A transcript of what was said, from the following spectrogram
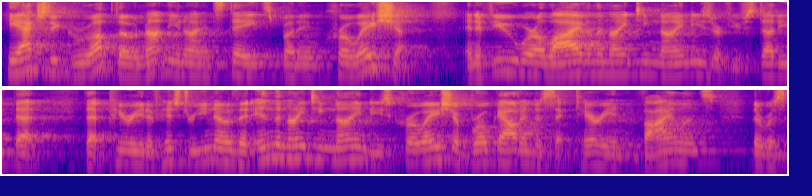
He actually grew up, though, not in the United States, but in Croatia. And if you were alive in the 1990s or if you've studied that, that period of history, you know that in the 1990s, Croatia broke out into sectarian violence. There was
